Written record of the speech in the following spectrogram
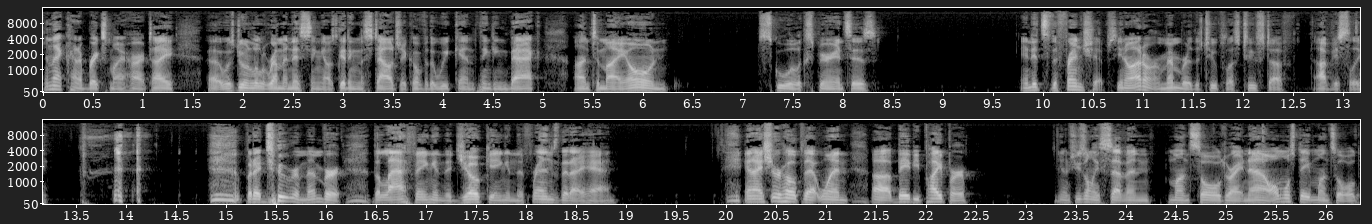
And that kind of breaks my heart. I uh, was doing a little reminiscing. I was getting nostalgic over the weekend, thinking back onto my own school experiences. And it's the friendships. You know, I don't remember the two plus two stuff, obviously. but I do remember the laughing and the joking and the friends that I had. And I sure hope that when uh, baby Piper, you know, she's only seven months old right now, almost eight months old,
